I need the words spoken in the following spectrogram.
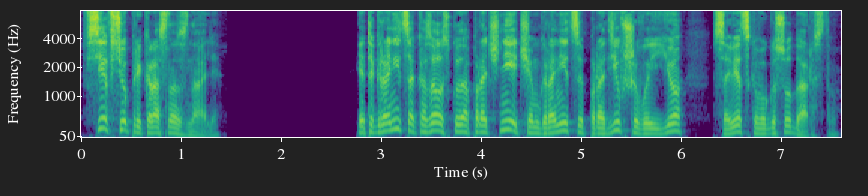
все все прекрасно знали. Эта граница оказалась куда прочнее, чем границы породившего ее советского государства.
